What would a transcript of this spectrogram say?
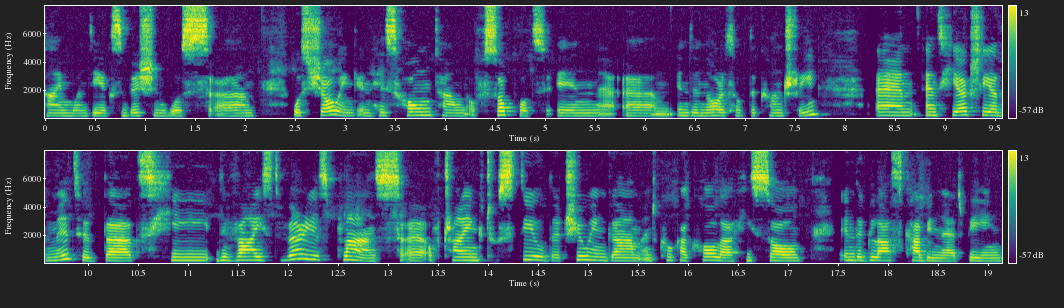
time when the exhibition was um, was showing in his hometown of Sopot in um, in the north of the country. Um, and he actually admitted that he devised various plans uh, of trying to steal the chewing gum and Coca Cola he saw in the glass cabinet being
